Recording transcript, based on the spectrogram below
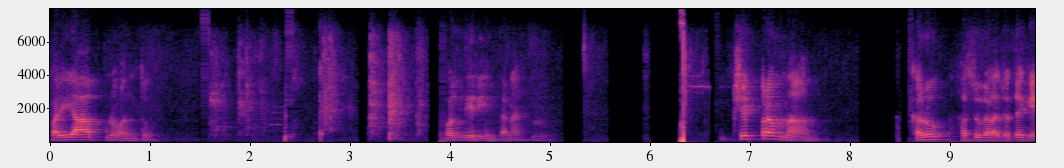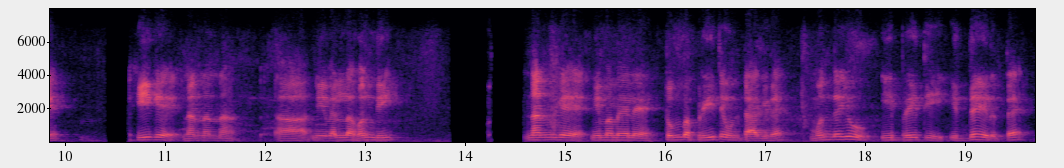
ಪರ್ಯಾಪ್ನುವಂತು. ಹೊಂದಿರಿ ಅಂತನ? ಕ್ಷಿಪ್ರಂ ಮಾಂ ಕರು ಹಸುಗಳ ಜೊತೆಗೆ ಹೀಗೆ ನನ್ನನ್ನ ನೀವೆಲ್ಲ ಹೊಂದಿ ನನಗೆ ನಿಮ್ಮ ಮೇಲೆ ತುಂಬ ಪ್ರೀತಿ ಉಂಟಾಗಿದೆ. ಮುಂದೆಯೂ ಈ ಪ್ರೀತಿ ಇದ್ದೇ ಇರುತ್ತೆ.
